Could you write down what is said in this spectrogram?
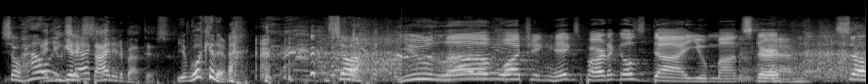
So how And you exactly, get excited about this. You look at him. so You love watching Higgs particles die, you monster. so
